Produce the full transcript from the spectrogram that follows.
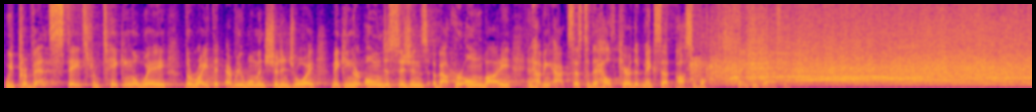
we prevent states from taking away the right that every woman should enjoy, making her own decisions about her own body and having access to the health care that makes that possible. Thank you for asking. Congressman,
